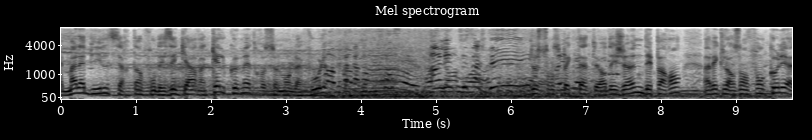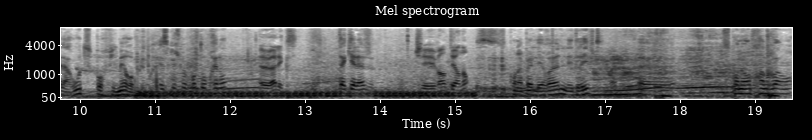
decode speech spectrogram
Très malhabiles, certains font des écarts à quelques mètres seulement de la foule. 200 spectateurs, des jeunes, des parents, avec leurs enfants collés à la route pour filmer au plus près. Est-ce que je peux prendre ton prénom? Euh, Alex, T'as quel âge? J'ai 21 ans. Ce qu'on appelle les runs, les drifts. Euh, ce qu'on est en train de voir en,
